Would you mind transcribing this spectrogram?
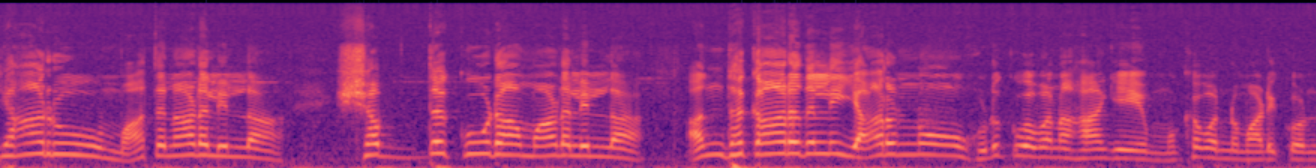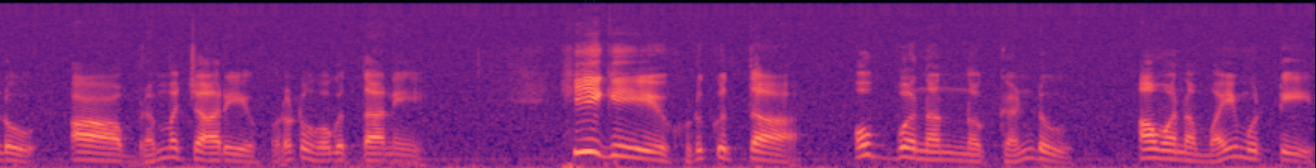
ಯಾರೂ ಮಾತನಾಡಲಿಲ್ಲ. ಶಬ್ದ ಕೂಡ ಮಾಡಲಿಲ್ಲ. ಅಂಧಕಾರದಲ್ಲಿ ಯಾರನ್ನೋ ಹುಡುಕುವವನ ಹಾಗೆ ಮುಖವನ್ನು ಮಾಡಿಕೊಂಡು ಆ ಬ್ರಹ್ಮಚಾರಿ ಹೊರಟು ಹೋಗುತ್ತಾನೆ. ಹೀಗೆ ಹುಡುಕುತ್ತಾ ಒಬ್ಬನನ್ನು ಕಂಡು ಅವನ ಮೈಮುಟ್ಟಿ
